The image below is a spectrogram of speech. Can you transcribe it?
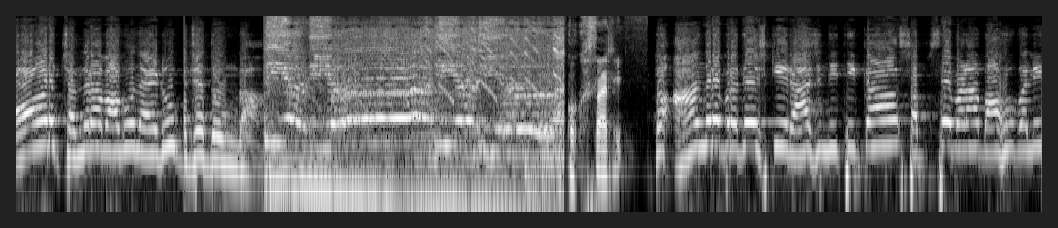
और चंद्रबाबू नायडू गज दूंगा ఒక్కొక్కసారి तो आंध्र प्रदेश की राजनीति का सबसे बड़ा बाहुबली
